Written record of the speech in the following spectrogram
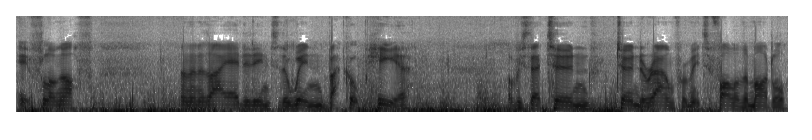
it flung off. And then as I headed into the wind back up here obviously I turned turned around from it to follow the model.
